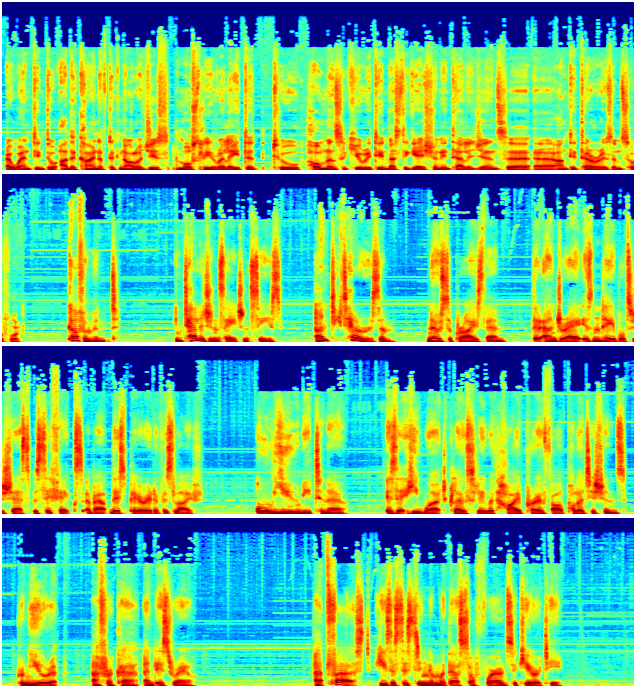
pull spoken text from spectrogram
I went into other kind of technologies, mostly related to homeland security, investigation, intelligence, uh, uh, anti-terrorism, so forth. Government, intelligence agencies, anti-terrorism. No surprise then that Andrea isn't able to share specifics about this period of his life. All you need to know is that he worked closely with high-profile politicians from Europe, Africa, and Israel. At first, he's assisting them with their software and security.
